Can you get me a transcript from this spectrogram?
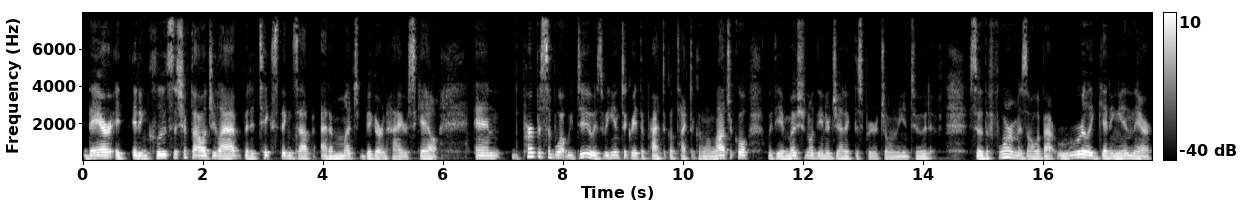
there it, it includes the shiftology lab but it takes things up at a much bigger and higher scale and the purpose of what we do is we integrate the practical, tactical, and logical with the emotional, the energetic, the spiritual, and the intuitive. So the forum is all about really getting in there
